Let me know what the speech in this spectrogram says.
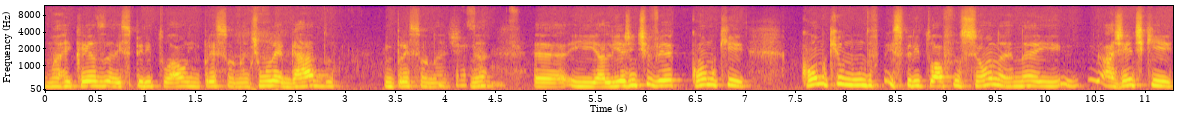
uma riqueza espiritual impressionante, um legado impressionante. Né? impressionante. Né? É, e ali a gente vê como que, como que o mundo espiritual funciona, né? e a gente que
